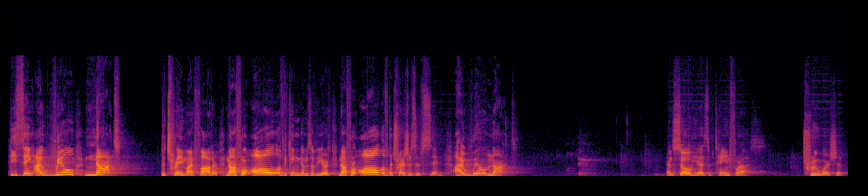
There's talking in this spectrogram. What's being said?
He's saying, I will not betray my Father, not for all of the kingdoms of the earth, not for all of the treasures of sin. I will not. And so he has obtained for us true worship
